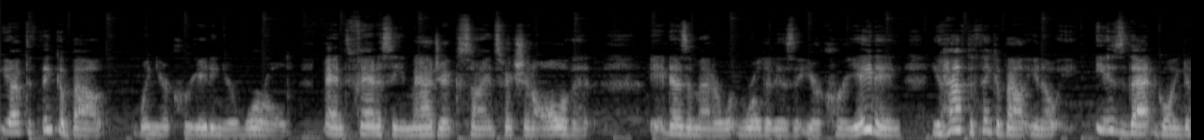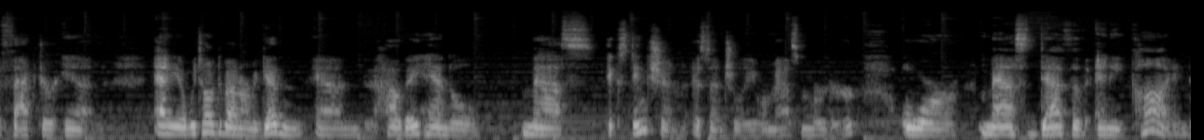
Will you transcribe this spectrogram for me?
you have to think about when you're creating your world and fantasy, magic, science fiction, all of it, it doesn't matter what world it is that you're creating, you have to think about, you know, is that going to factor in? And, you know, we talked about Armageddon and how they handle mass extinction, essentially, or mass murder, or mass death of any kind.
